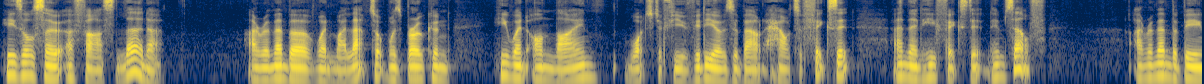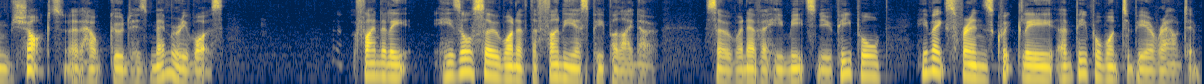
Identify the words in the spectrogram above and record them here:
He's also a fast learner. I remember when my laptop was broken, he went online, watched a few videos about how to fix it, and then he fixed it himself. I remember being shocked at how good his memory was. Finally, he's also one of the funniest people I know. So whenever he meets new people, he makes friends quickly and people want to be around him.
